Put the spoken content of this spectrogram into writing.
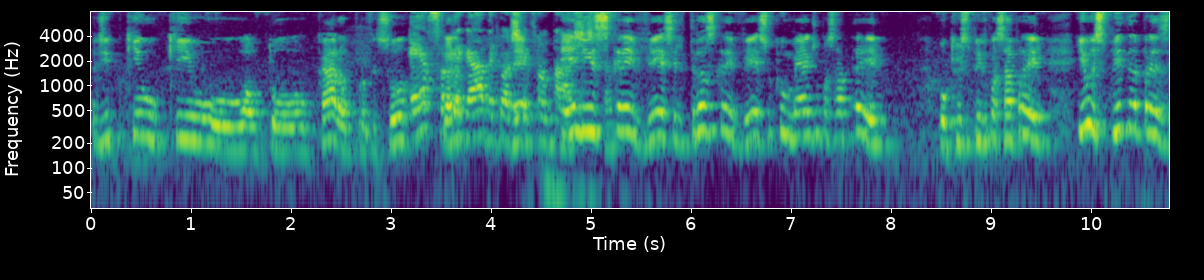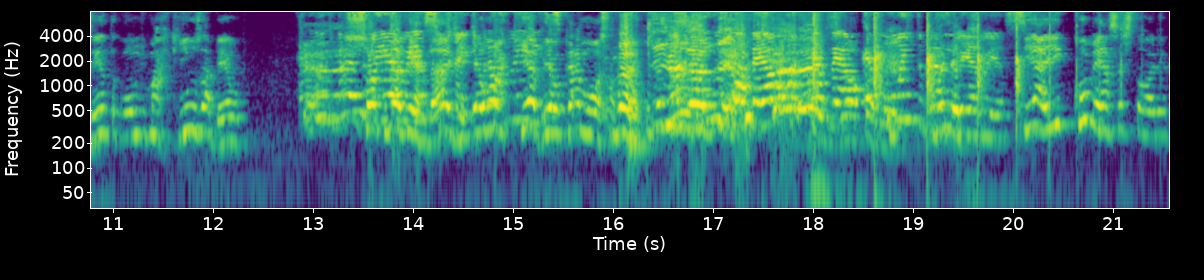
de que, o, que o autor, o cara, o professor. Essa cara, pegada que eu achei é, fantástica. Ele escrevesse, ele transcrevesse o que o médium passava para ele. O que o espírito passava para ele. E o espírito ele apresenta como o nome de Marquinhos Abel. É Só que na verdade isso, gente, é o Maquiavel, isso. o cara mostra. Maquiavel. É muito brasileiro isso. E aí começa a história.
